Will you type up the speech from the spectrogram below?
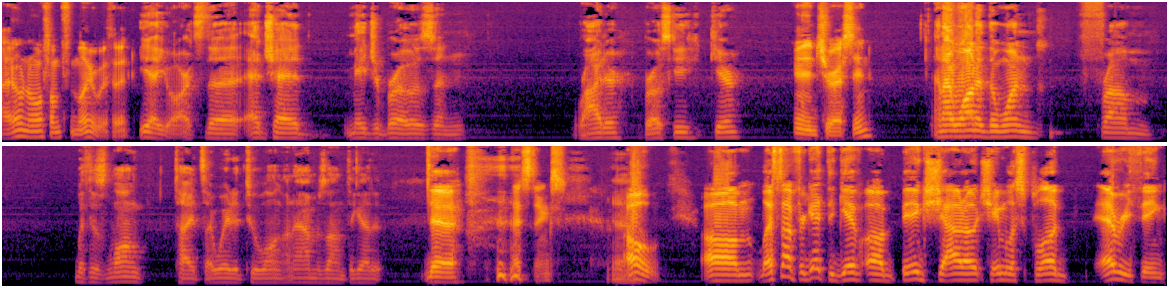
I don't know if I'm familiar with it. Yeah, you are. It's the Edgehead, Major Bros, and Ryder Broski gear. Interesting. And I wanted the one from with his long tights. I waited too long on Amazon to get it. Yeah, that stinks. Yeah. Oh, um, let's not forget to give a big shout out, shameless plug, everything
